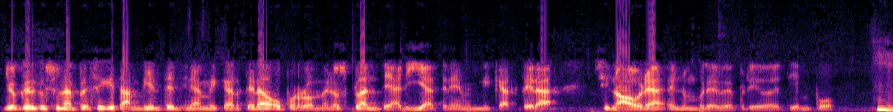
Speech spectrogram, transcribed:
Yo creo que es una empresa que también tendría en mi cartera, o por lo menos plantearía tener en mi cartera, sino ahora en un breve periodo de tiempo. Hmm.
